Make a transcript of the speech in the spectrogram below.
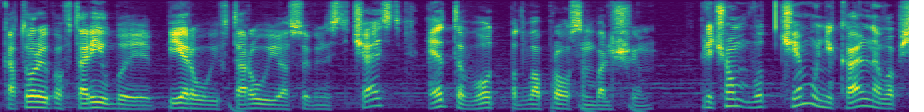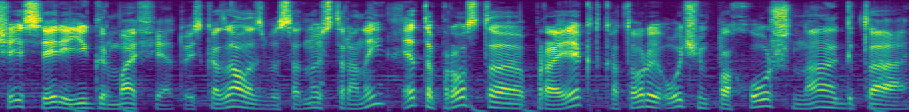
который повторил бы первую и вторую особенности часть, это вот под вопросом большим. Причем вот чем уникальна вообще серия игр Мафия? То есть, казалось бы, с одной стороны, это просто проект, который очень похож на GTA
